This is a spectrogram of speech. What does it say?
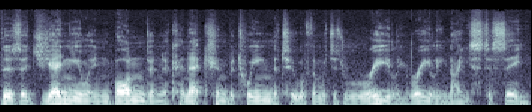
there's a genuine bond and a connection between the two of them, which is really, really nice to see.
